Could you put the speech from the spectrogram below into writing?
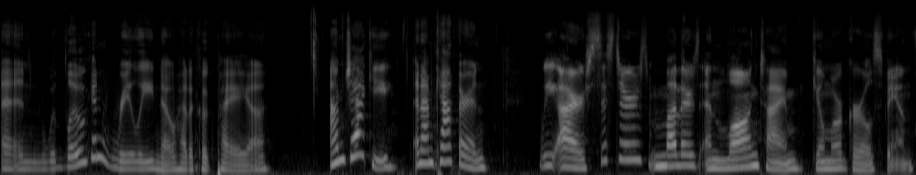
And would Logan really know how to cook paella? I'm Jackie. And I'm Catherine. We are sisters, mothers, and longtime Gilmore Girls fans.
